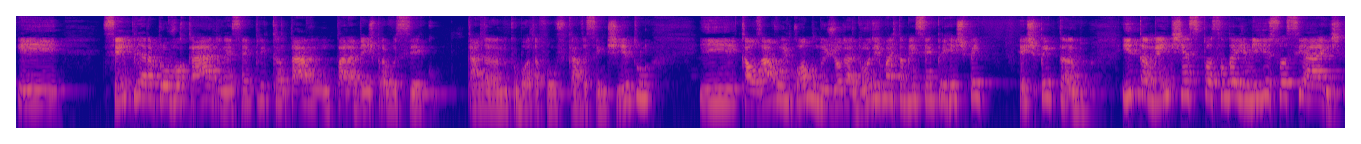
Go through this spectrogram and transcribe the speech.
e sempre era provocado, né? sempre cantavam parabéns para você cada ano que o Botafogo ficava sem título e causavam um incômodo nos jogadores, mas também sempre respeitando. E também tinha a situação das mídias sociais.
